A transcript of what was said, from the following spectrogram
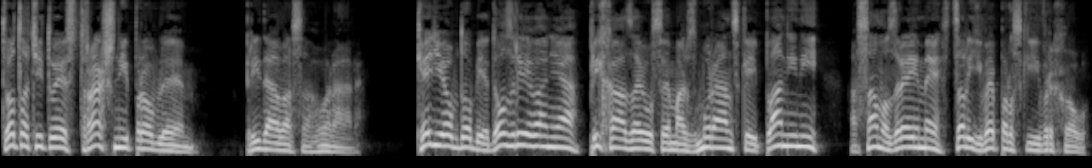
Toto ti tu je strašný problém, pridáva sa horár. Keď je obdobie dozrievania, prichádzajú sem až z Muránskej planiny a samozrejme z celých veporských vrchov.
